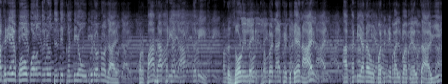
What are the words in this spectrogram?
અઢી એ બહુ બળ કર્યો, તેથી કંડિયો ઉપડ્યો ન જાય. પણ પાંચ આખરી આમ કરી અને જોડી લઈને ખંભે નાખી કે, બેન, હાલ. આ કંડિયાના મઢની માલપા મેલતા આવી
